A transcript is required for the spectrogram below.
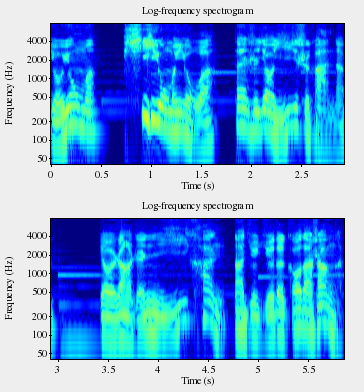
有用吗？屁用没有啊！但是要仪式感呢。要让人一看那就觉得高大上啊！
